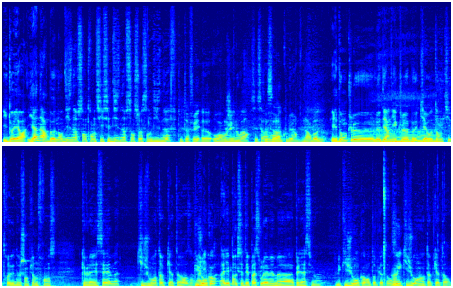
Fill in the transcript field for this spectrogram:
Il doit y avoir Yann Arbonne en 1936 et 1979. Tout à fait. Euh, orange et noir, c'est ça, ça. les couleurs? Narbonne. Et donc le, le dernier club qui a autant de titres de champion de France que l'ASM, qui joue en top 14. Qui À joue encore À l'époque, c'était pas sous la même euh, appellation. Mais qui joue encore en top 14 Oui, qui joue en top 14.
